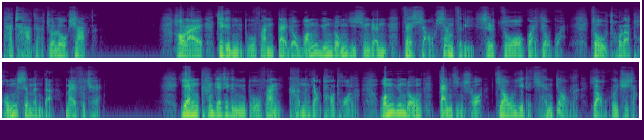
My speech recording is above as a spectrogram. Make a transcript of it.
他差点就露馅了。后来，这个女毒贩带着王云荣一行人在小巷子里是左拐右拐，走出了同事们的埋伏圈。眼看着这个女毒贩可能要逃脱了，王云荣赶紧说：“交易的钱掉了，要回去找。”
